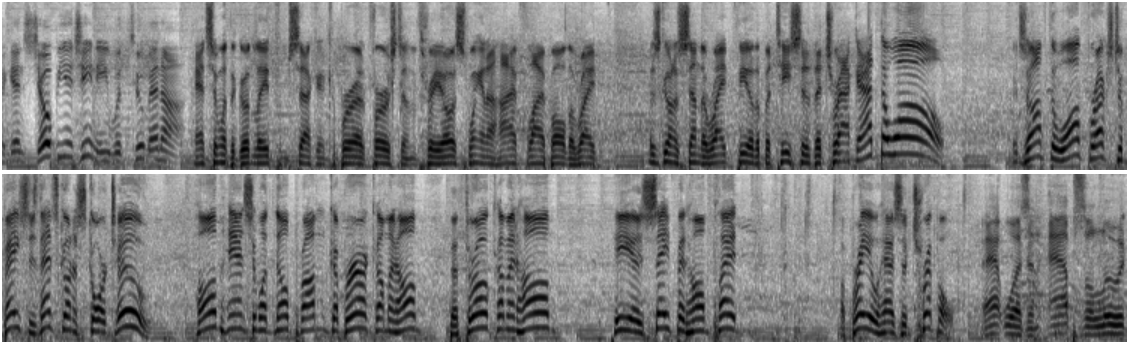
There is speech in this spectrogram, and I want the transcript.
against Joe Biagini with two men on. Hanson with a good lead from second. Cabrera at first and the 3 0, swinging a high fly ball to right. Is going to send the right field of Bautista to the track at the wall. It's off the wall for extra bases. That's going to score two. Home Hanson with no problem. Cabrera coming home. The throw coming home. He is safe at home plate. Abreu has a triple. That was an absolute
